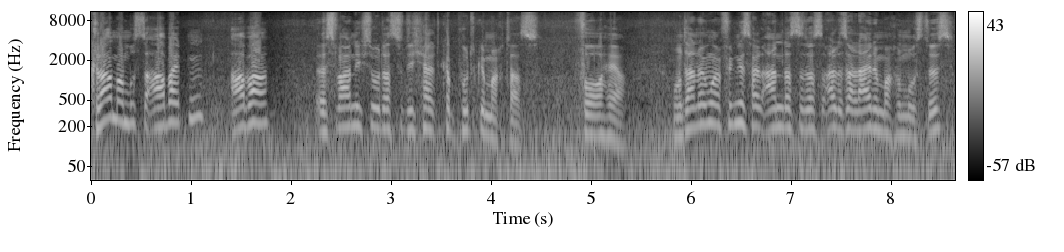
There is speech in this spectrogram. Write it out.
klar, man musste arbeiten, aber es war nicht so, dass du dich halt kaputt gemacht hast vorher. Und dann irgendwann fing es halt an, dass du das alles alleine machen musstest.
